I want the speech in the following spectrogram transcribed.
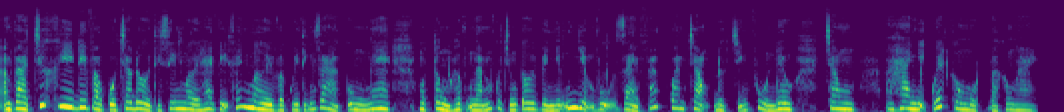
Và trước khi đi vào cuộc trao đổi thì xin mời hai vị khách mời và quý thính giả cùng nghe một tổng hợp ngắn của chúng tôi về những nhiệm vụ giải pháp quan trọng được chính phủ nêu trong à, hai nghị quyết 01 và 02.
